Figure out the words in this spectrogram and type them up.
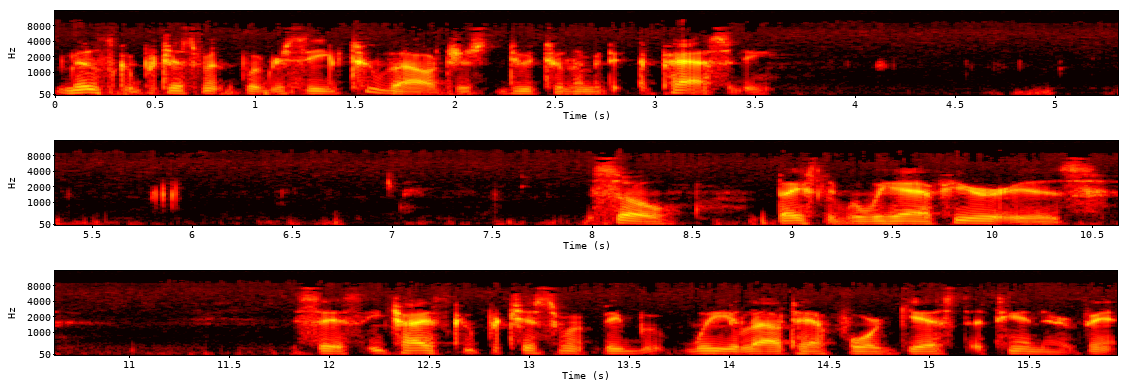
middle school participants would receive two vouchers due to limited capacity. So basically what we have here is it says each high school participant will be allowed to have four guests attend their event.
